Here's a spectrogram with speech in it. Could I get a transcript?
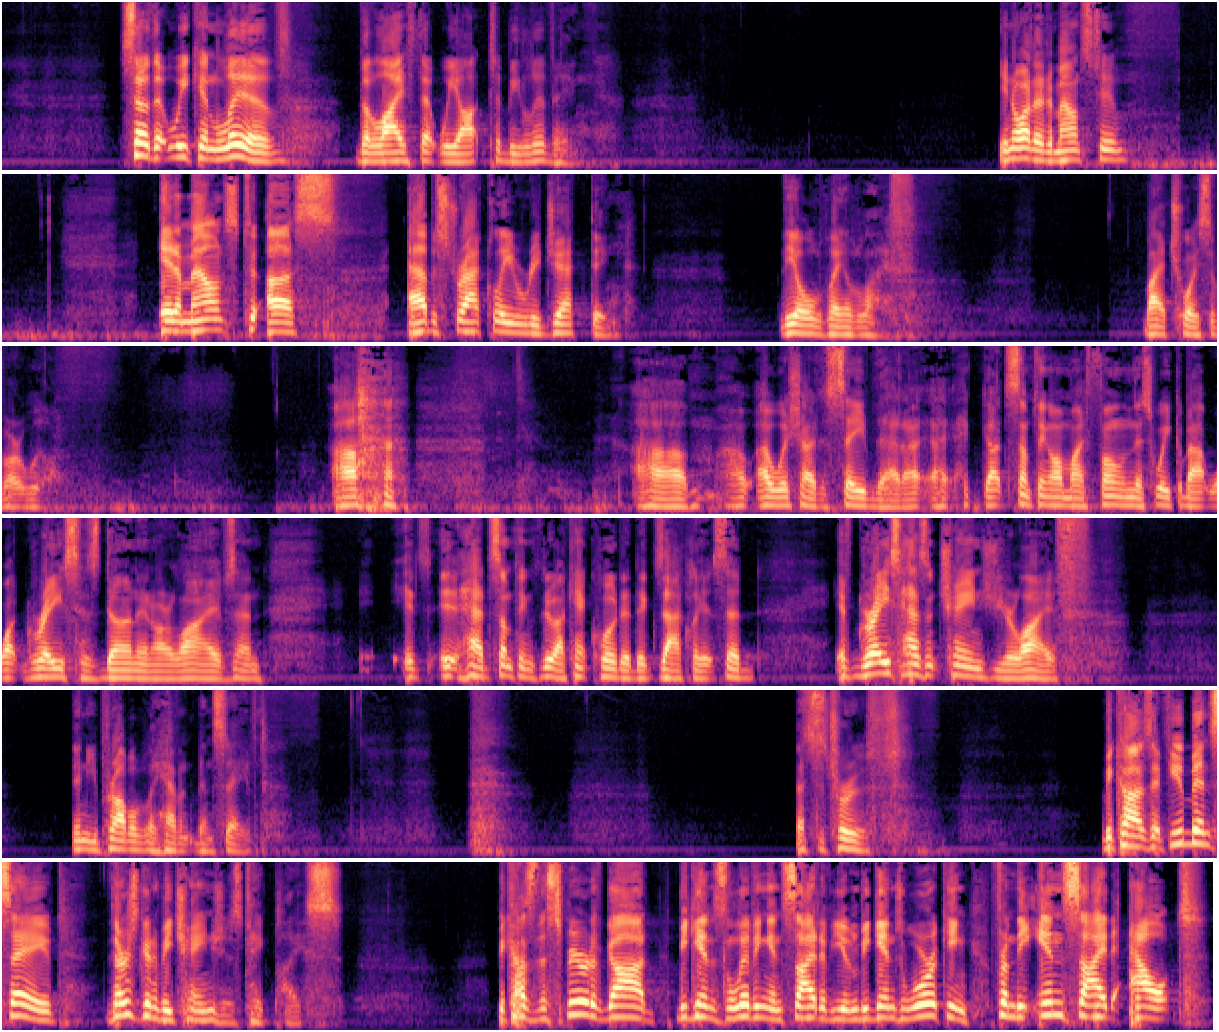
so that we can live the life that we ought to be living. You know what it amounts to? It amounts to us abstractly rejecting the old way of life by a choice of our will. Uh, um, I, I, wish I'd have saved that. I, I, got something on my phone this week about what grace has done in our lives, and it, it had something to do, I can't quote it exactly. It said, If grace hasn't changed your life, then you probably haven't been saved. That's the truth. Because if you've been saved, there's going to be changes take place. Because the Spirit of God begins living inside of you and begins working from the inside out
